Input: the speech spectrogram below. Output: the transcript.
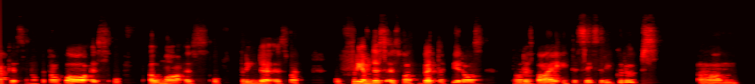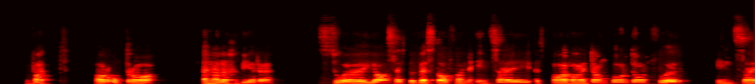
ek is en of dit haar pa is of ouma is of vriende is wat of vreemdes is wat bid. Ek weet daar's daar is baie intercessory groups um wat haar opdra in hulle gebede. So ja, sy's bewus daarvan en sy is baie baie dankbaar daarvoor en sy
